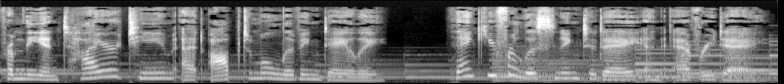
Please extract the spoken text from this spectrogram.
From the entire team at Optimal Living Daily, thank you for listening today and every day.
